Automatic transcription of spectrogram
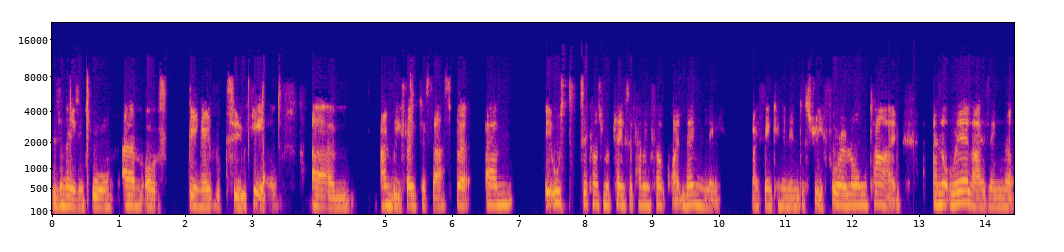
this amazing form um, of being able to heal um, and refocus us, but um, it also comes from a place of having felt quite lonely, I think, in an industry for a long time and not realizing that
